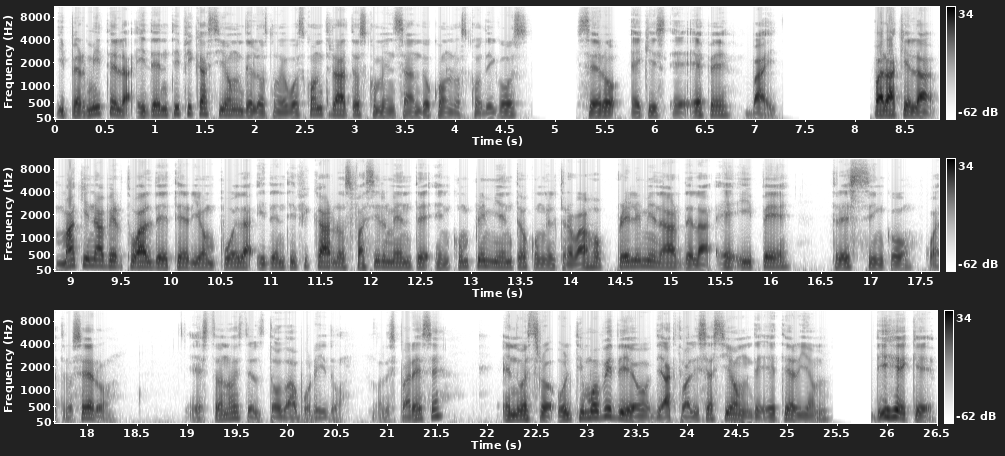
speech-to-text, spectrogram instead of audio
y permite la identificación de los nuevos contratos comenzando con los códigos 0xEF byte. Para que la máquina virtual de Ethereum pueda identificarlos fácilmente en cumplimiento con el trabajo preliminar de la EIP 3540. Esto no es del todo aburrido, ¿no les parece? En nuestro último video de actualización de Ethereum, dije que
